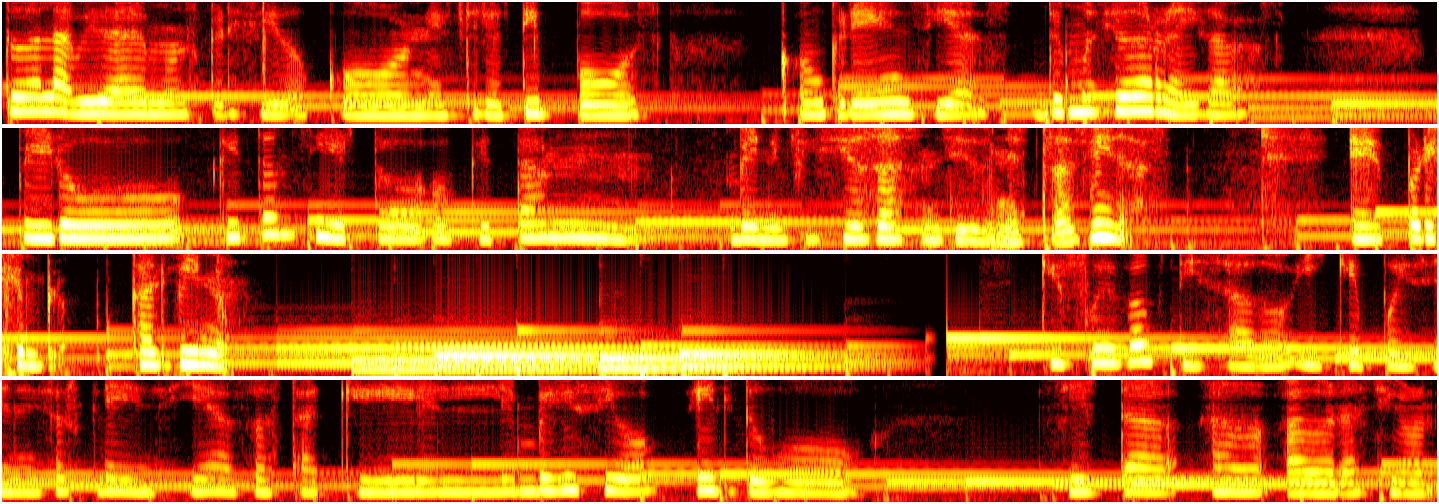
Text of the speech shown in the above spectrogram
Toda la vida hemos crecido con estereotipos, con creencias demasiado arraigadas. Pero, ¿qué tan cierto o qué tan beneficiosas han sido nuestras vidas? Eh, por ejemplo, Calvino, que fue bautizado y que pues en esas creencias hasta que él envejeció, él tuvo cierta ah, adoración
